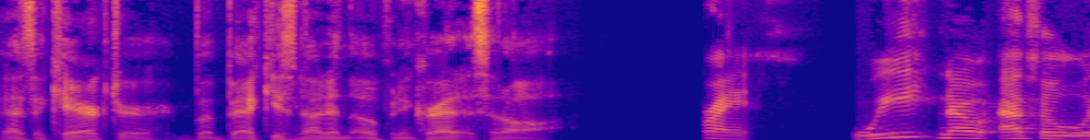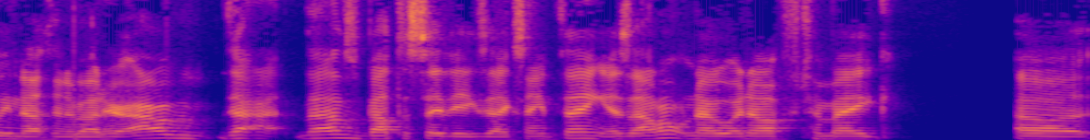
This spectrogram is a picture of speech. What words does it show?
as a character, but Becky's not in the opening credits at all. Right. We know absolutely nothing about her. I that, that was about to say the exact same thing. Is I don't know enough to make uh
